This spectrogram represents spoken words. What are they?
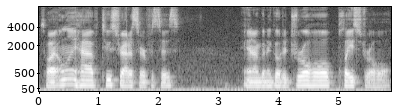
So I only have two strata surfaces, and I'm going to go to drill hole, place drill hole.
